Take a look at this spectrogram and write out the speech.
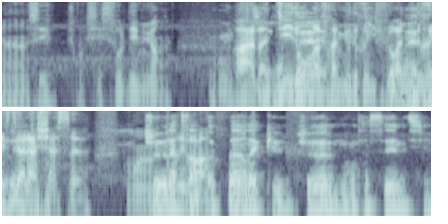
Un- Je crois que c'est Saul des murs. hein. Ah bah dis donc, il ferait mieux de, il ferait mieux de pourrait rester à la chasse. Au moins, Je l'attrape par la queue, je le montre à ces messieurs.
